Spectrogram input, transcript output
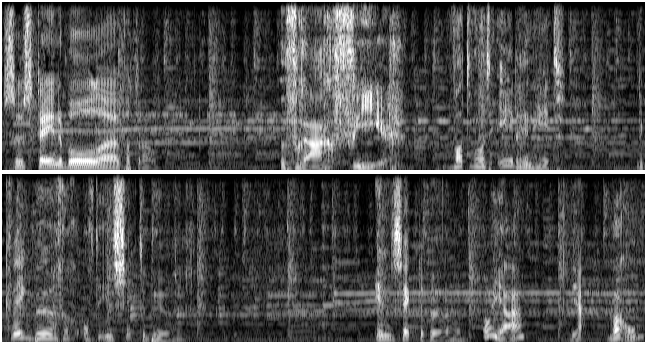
sustainable patroon. Vraag 4. Wat wordt eerder een hit? De kweekburger of de insectenburger? insectenburger. Oh ja? Ja. Waarom?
